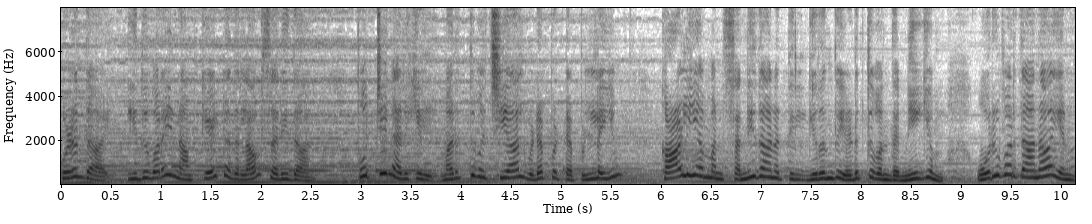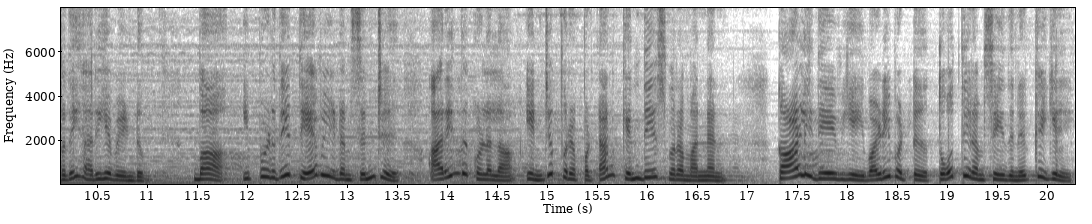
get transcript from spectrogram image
குழந்தாய் இதுவரை நாம் கேட்டதெல்லாம் சரிதான். புற்றின் அருகில் மருத்துவச்சியால் விடப்பட்ட பிள்ளையும் காளியம்மன் சன்னிதானத்தில் இருந்து எடுத்து வந்த நீயும் ஒருவர்தானா என்பதை அறிய வேண்டும். வா இப்பொழுதே தேவியிடம் சென்று அறிந்து கொள்ளலாம் என்று புறப்பட்டான் கெந்தேஸ்வர மன்னன். காளி தேவியை வழிபட்டு தோத்திரம் செய்து நிற்கையில்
